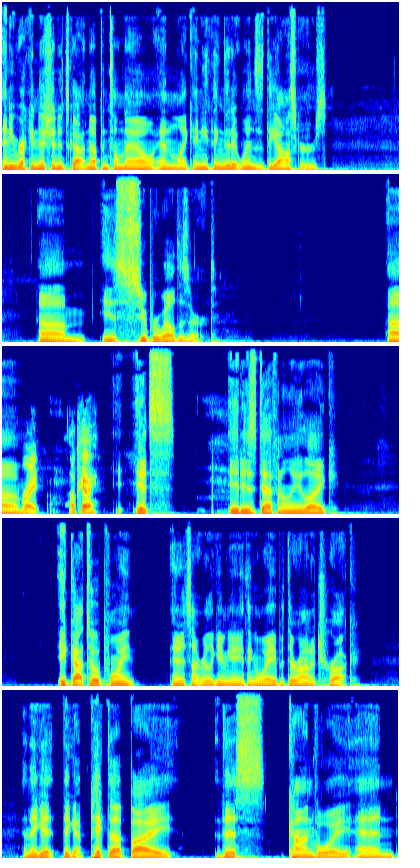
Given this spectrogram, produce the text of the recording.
any recognition it's gotten up until now and like anything that it wins at the Oscars um is super well deserved. Um Right. Okay. it's it is definitely like it got to a point and it's not really giving anything away but they're on a truck and they get they got picked up by this convoy and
